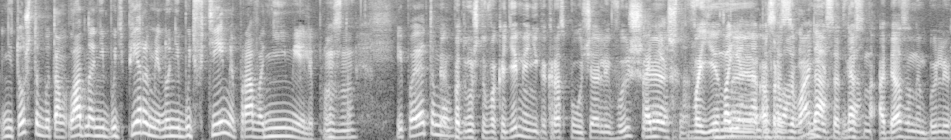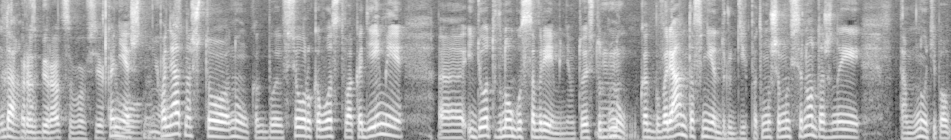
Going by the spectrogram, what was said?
не то чтобы там, ладно, не быть первыми, но не быть в теме права не имели просто. Угу. И поэтому... Э, потому что в академии они как раз получали высшее Конечно, военное, военное образование, образование да, и, соответственно, да. обязаны были да. разбираться во всех Конечно. Его Понятно, что, ну, как бы все руководство академии э, идет в ногу со временем. То есть тут, угу. ну, как бы вариантов нет других, потому что мы все равно должны, там, ну, типа,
